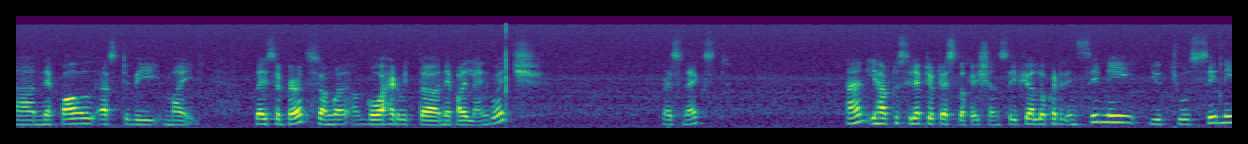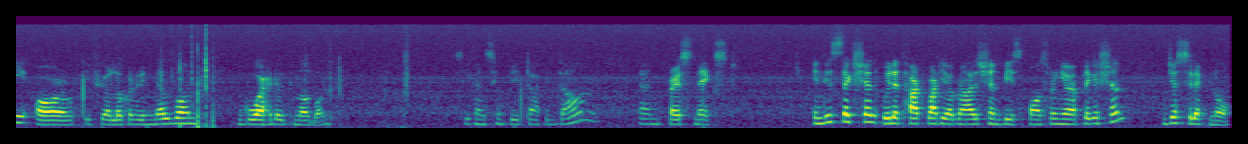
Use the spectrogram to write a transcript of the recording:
uh, Nepal as to be my place of birth so I'm going to go ahead with the Nepali language. Press next and you have to select your test location. So if you are located in Sydney you choose Sydney or if you are located in Melbourne go ahead with Melbourne. So you can simply type it down and press next. In this section will a third party organization be sponsoring your application? Just select no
